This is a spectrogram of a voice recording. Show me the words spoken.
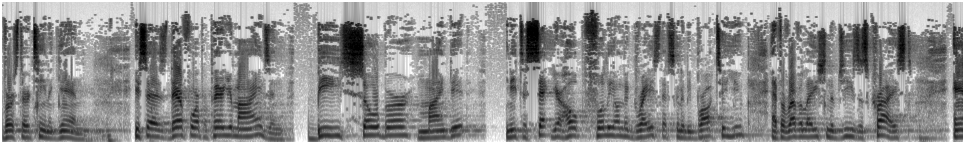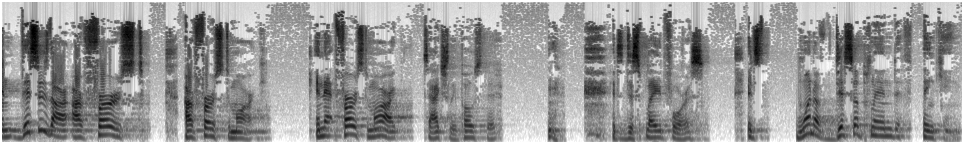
verse 13 again. He says, Therefore, prepare your minds and be sober minded. You need to set your hope fully on the grace that's going to be brought to you at the revelation of Jesus Christ. And this is our, our first our first mark. And that first mark, it's actually posted. it's displayed for us. It's one of disciplined thinking.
